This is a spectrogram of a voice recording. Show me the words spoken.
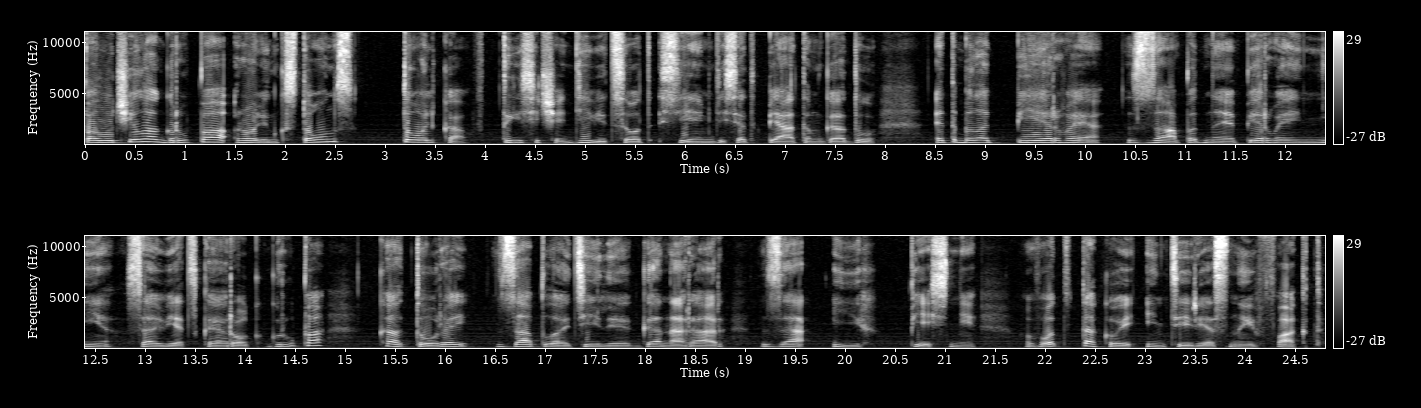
получила группа Rolling Stones только в 1975 году. Это была первая западная, первая не советская рок-группа, которой заплатили гонорар за их песни. Вот такой интересный факт.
